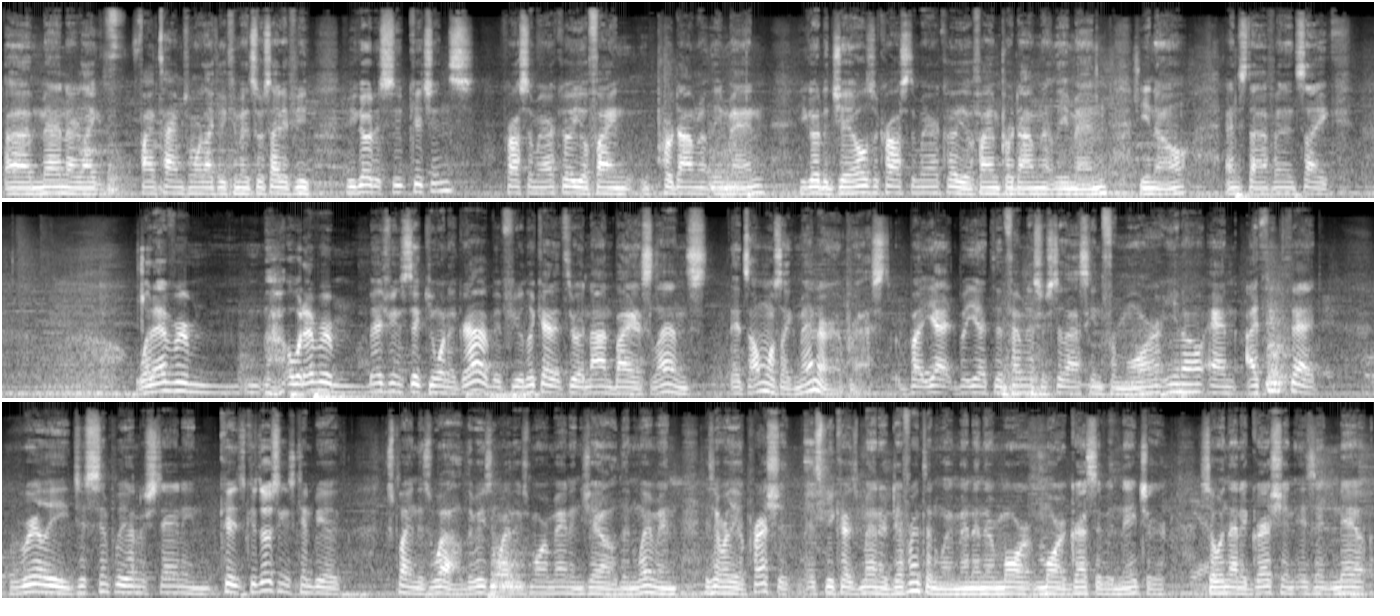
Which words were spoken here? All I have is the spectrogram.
uh, men are like five times more likely to commit suicide. If you if you go to soup kitchens across America, you'll find predominantly men. You go to jails across America, you'll find predominantly men. You know, and stuff, and it's like whatever whatever measuring stick you want to grab if you look at it through a non-biased lens it's almost like men are oppressed but yet but yet the feminists are still asking for more you know and i think that really just simply understanding because because those things can be uh, explained as well. The reason why there's more men in jail than women isn't really oppression it's because men are different than women and they're more more aggressive in nature. Yeah. so when that aggression isn't nailed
